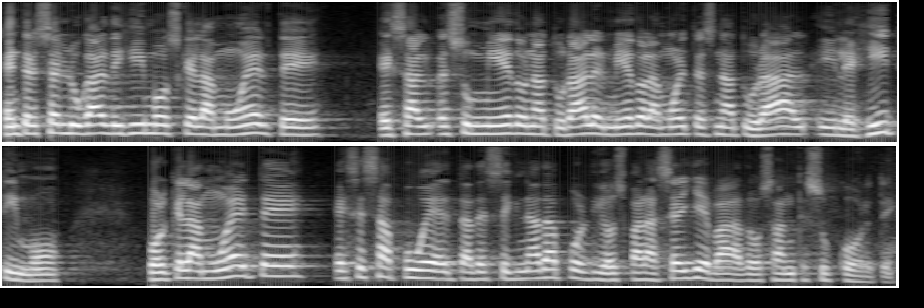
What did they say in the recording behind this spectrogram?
En tercer lugar, dijimos que la muerte es, un miedo natural, el miedo a la muerte es natural y legítimo, porque la muerte es esa puerta designada por Dios para ser llevados ante su corte.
